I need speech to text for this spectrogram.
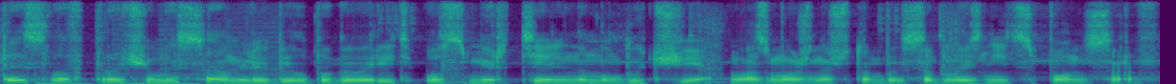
Тесла, впрочем, и сам любил поговорить о смертельном луче, возможно, чтобы соблазнить спонсоров.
